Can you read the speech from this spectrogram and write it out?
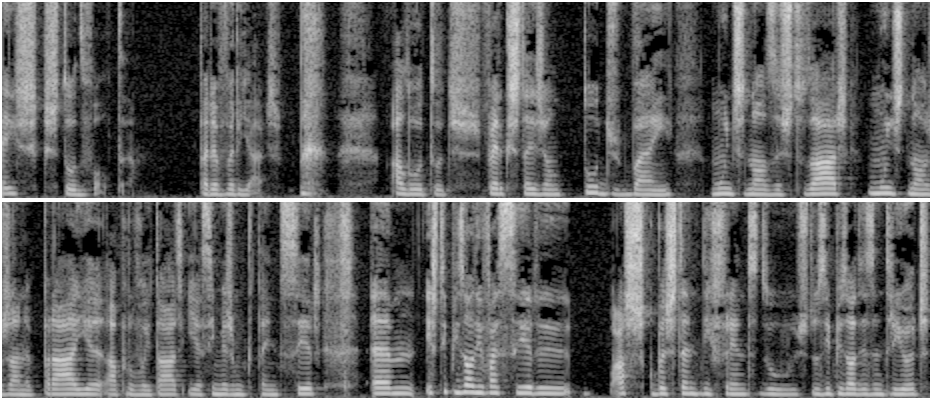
eis que estou de volta. Para variar. Alô a todos, espero que estejam todos bem. Muitos de nós a estudar, muitos de nós já na praia, a aproveitar e é assim mesmo que tem de ser. Um, este episódio vai ser, acho que, bastante diferente dos, dos episódios anteriores,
